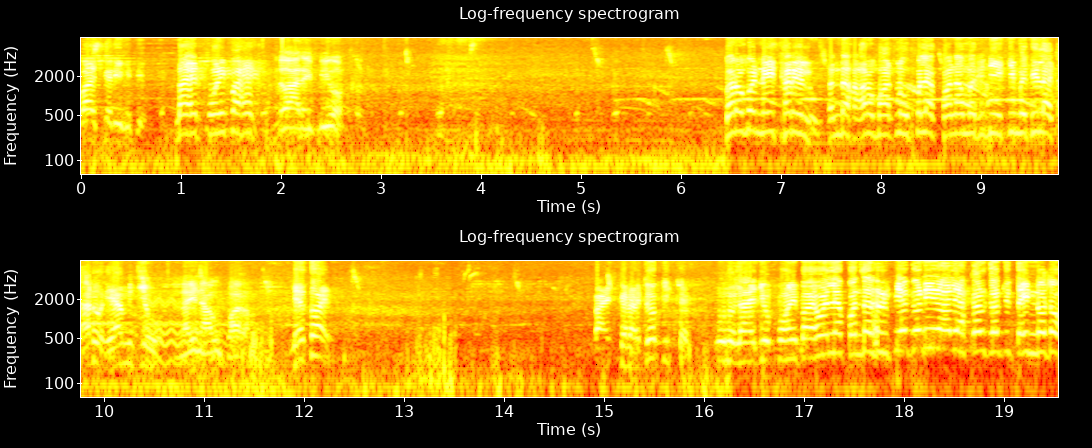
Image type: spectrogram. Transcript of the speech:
વાત કરી હતી. ના હેઠ પાણી પાસે દ્વારે પીવો. બરોબર નહીં ઠરેલું. અંદર હારો બાટલો ઉપરલા ખાનામાંથી બી એકી મેથી લાય ઢાડો એમ જેવો લઈને આવું પારો લેતો બાઈક કરાય જો કીધે તું લાઈ જેવું પોણી પાસે એટલે પંદર રૂપિયા ગણી ના લ્યા કણ કરતી ત્રણ નોટો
